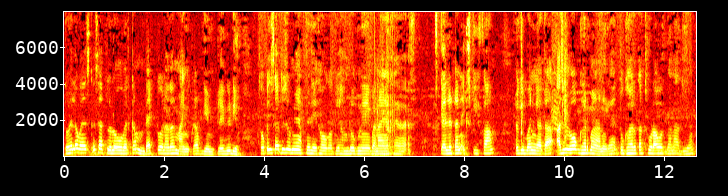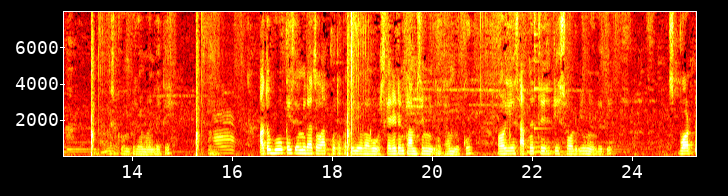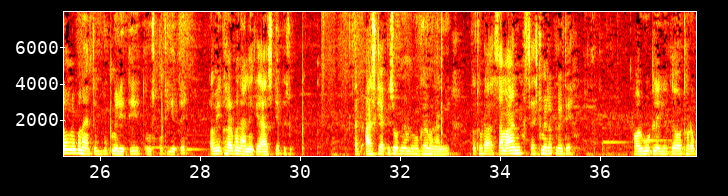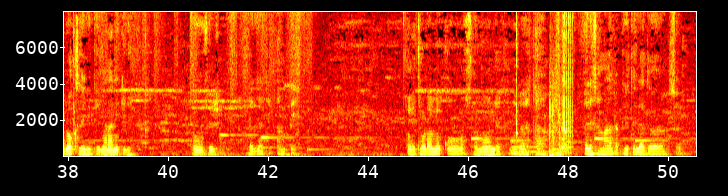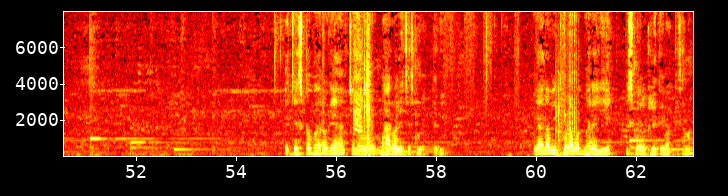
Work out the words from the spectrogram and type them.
तो hello guys कैसे आप लोग? Welcome back to another Minecraft gameplay video तो पिछले एपिसोड में आपने देखा होगा कि हम लोग ने बनाया था स्केलेटन एक्सपी फार्म जो कि बन गया था। आज हम लोग घर बनाने गए तो घर का थोड़ा बहुत बना दिया। इसको हम पहले मान लेते हाँ। तो वो कैसे मिला तो आपको तो पता ही होगा, वो स्केलेटन फार्म से मिला था हम लोग को। और ये आपने की शॉर्ट भी मिल रही थी। स्पॉट तो हम लोग बनाए थे बुक में रहती तो उसको किए थे। अभी घर बनाने के आज के एपिसोड अब आज के एपिसोड में हम लोग घर बनाने तो थोड़ा सामान चेस्ट में रख लेते और वुड ले लेते और थोड़ा ब्लॉक्स ले लेते बनाने के लिए। तो फिर लग जाते काम पे। अभी थोड़ा मेरे को सामान रखने का था। पहले सामान रख लेते लेदर सब। ये चेस्ट तो भर हो गया है। चलो, बाहर वाले चेस्ट में रखते भी यार, अभी थोड़ा बहुत भरा ही है। इसमें रख लेते बाकी सामान।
